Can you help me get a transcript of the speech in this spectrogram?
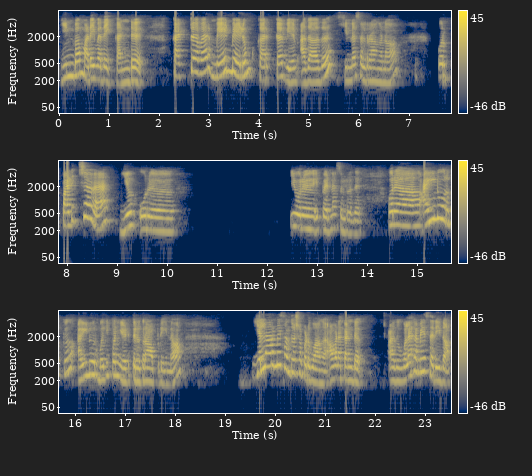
இன்பம் அடைவதைக் கண்டு கற்றவர் மேன்மேலும் கற்க அதாவது என்ன சொல்றாங்கன்னா ஒரு படிச்சவன் ஒரு ஒரு இப்ப என்ன சொல்றது? ஒரு ஐநூறுக்கு ஐநூறு மதிப்பெண் எடுத்திருக்கிறான் அப்படின்னா எல்லாருமே சந்தோஷப்படுவாங்க. அவனை கண்டு அது உலகமே சரிதான்.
